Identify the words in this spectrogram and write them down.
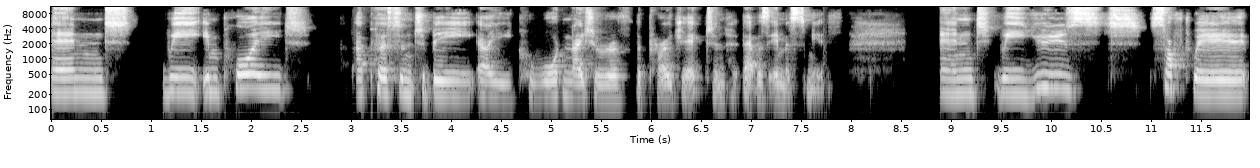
And we employed a person to be a coordinator of the project, and that was Emma Smith. And we used software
